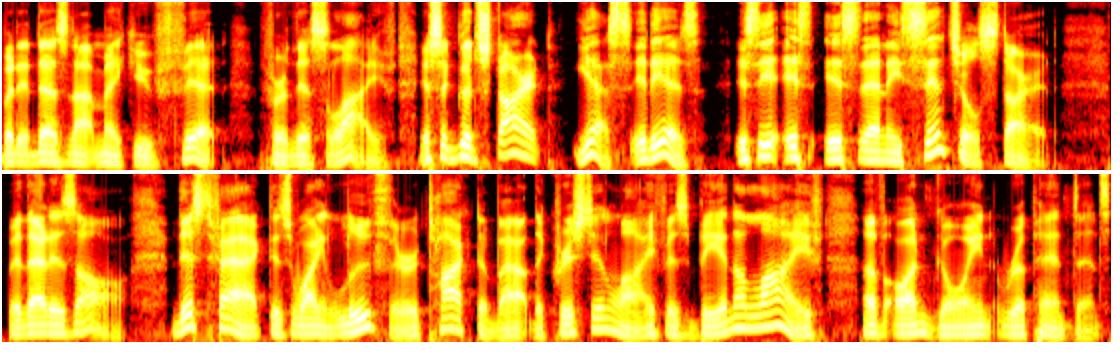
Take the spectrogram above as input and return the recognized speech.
but it does not make you fit for this life. It's a good start. Yes, it is. It's, it's, it's an essential start, but that is all. This fact is why Luther talked about the Christian life as being a life of ongoing repentance.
